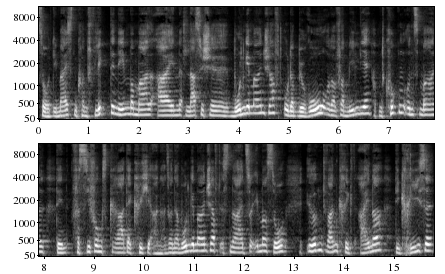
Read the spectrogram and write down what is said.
so, die meisten Konflikte nehmen wir mal eine klassische Wohngemeinschaft oder Büro oder Familie und gucken uns mal den Versiffungsgrad der Küche an. Also in der Wohngemeinschaft ist nahezu immer so, irgendwann kriegt einer die Krise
